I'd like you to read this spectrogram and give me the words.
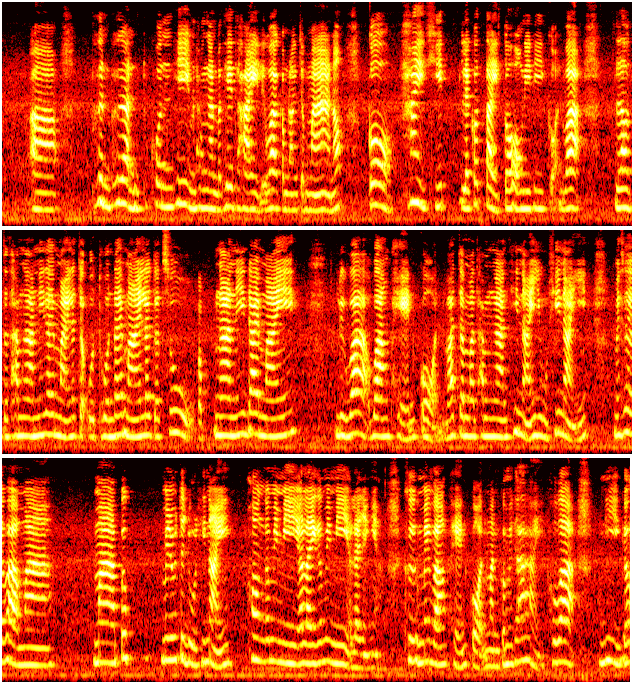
ๆเพื่อนๆทุกคนที่มาทำงานประเทศไทยหรือว่ากำลังจะมาเนาะก็ให้คิดแล้วก็ไต่ตรองดีๆก่อนว่าเราจะทำงานนี้ได้ไหม เราจะอดทนได้ไหม เราจะสู้กับงานนี้ได้ไหม หรือว่าวางแผนก่อนว่าจะมาทำงานที่ไหนอยู่ที่ไหน ไม่ใช่ว่ามา มาปุ๊บไม่รู้จะอยู่ที่ไหน ห้องก็ไม่มีอะไรก็ไม่มีอะไรอย่างเงี้ย คือไม่วางแผนก่อนมันก็ไม่ได้ เพราะว่านี่ก็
